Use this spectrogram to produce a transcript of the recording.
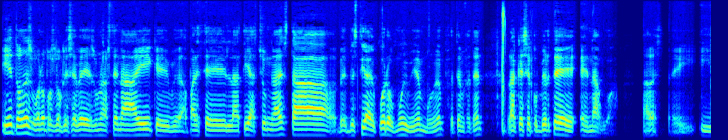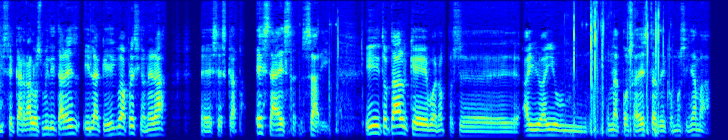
Y entonces, bueno, pues lo que se ve es una escena ahí que aparece la tía chunga esta vestida de cuero muy bien, muy bien, fetén, fetén, la que se convierte en agua. ¿sabes? Y, se carga a los militares y la que iba prisionera eh, se escapa. Esa es Sari. Y total que, bueno, pues eh, hay, hay una cosa esta de cómo se llama,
